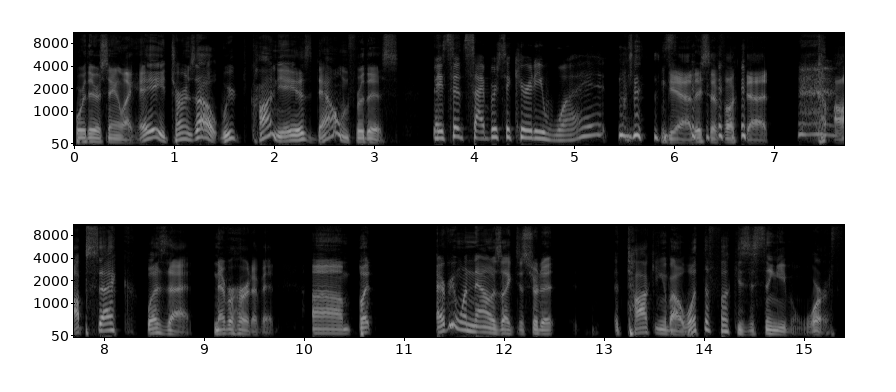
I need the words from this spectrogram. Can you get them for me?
where they're saying like, "Hey, turns out we're Kanye is down for this." They said cybersecurity. What? Yeah, they said fuck that. OPSEC? was that? Never heard of it. Um, but everyone now is like just sort of talking about what the fuck is this thing even worth?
